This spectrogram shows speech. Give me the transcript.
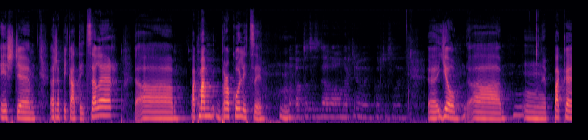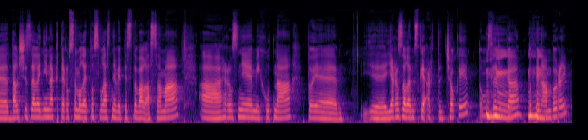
ještě řepikatý celer, a pak mám brokolici. A pak to, co jo, a mm, pak eh, další zelenina, kterou jsem letos vlastně vypěstovala sama a hrozně mi chutná, to je eh, jeruzalemské artičoky, tomu se mhm, říká, topinambory. Mm-hmm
